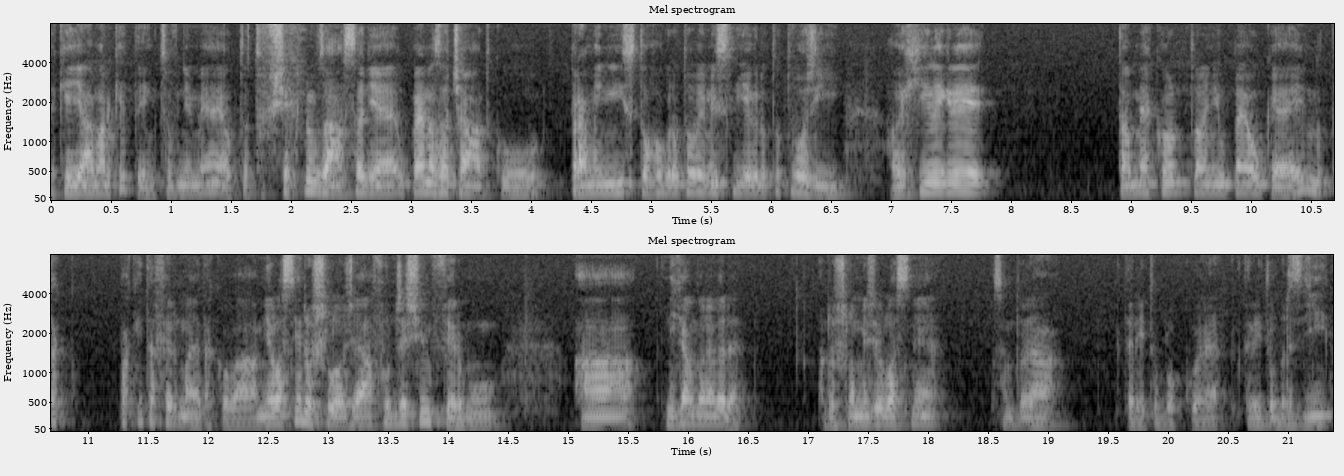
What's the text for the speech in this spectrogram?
jaký dělá marketing, co v něm je. Jo. To, to všechno v zásadě úplně na začátku pramení z toho, kdo to vymyslí a kdo to tvoří. A ve chvíli, kdy tam jako to není úplně OK, no tak pak i ta firma je taková. Mně vlastně došlo, že já furt řeším firmu a nikam to nevede. A došlo mi, že vlastně jsem to já, který to blokuje, který to brzdí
